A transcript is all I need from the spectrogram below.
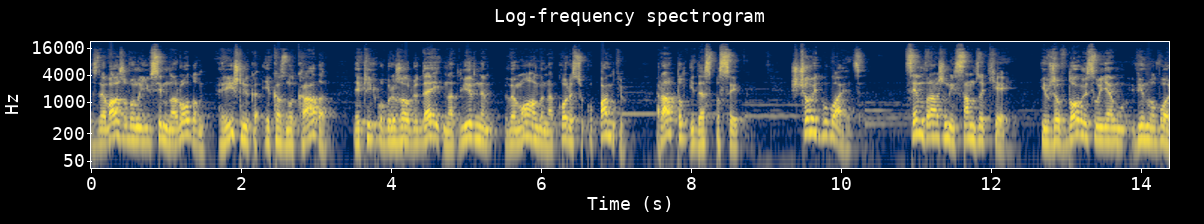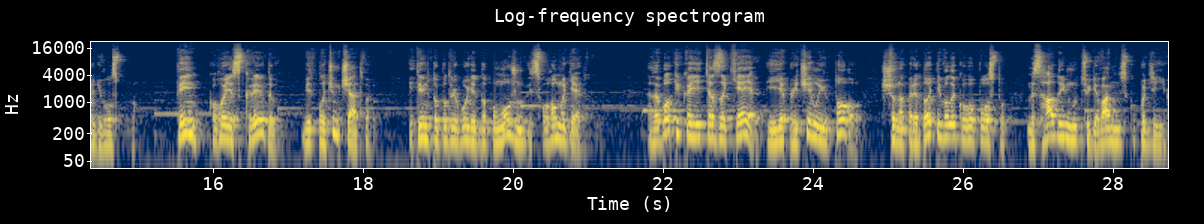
зневажуваної всім народом, грішника і казнокрада, який ображав людей надмірним вимогами на користь окупантів, раптом іде Спаситель. Що відбувається? Цим вражений сам Закей, і вже в домі своєму він говорить Господу: Тим, кого я скривдив, відплачу четверо, і тим, хто потребує допоможу від свого маєтку. Глибоке каяття Закея і є причиною того, що напередодні Великого посту ми згадуємо цю євангельську подію.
